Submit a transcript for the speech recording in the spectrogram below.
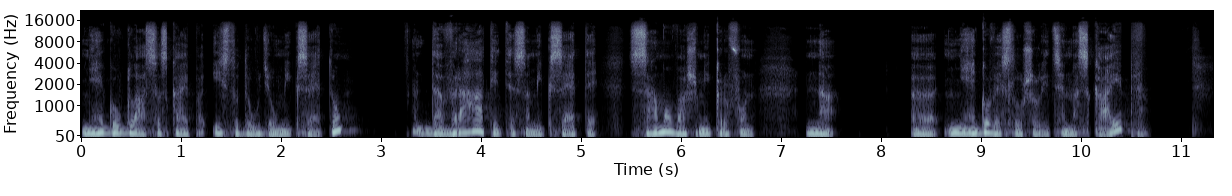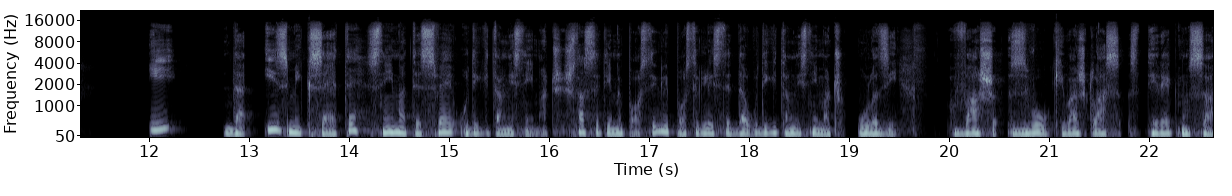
njegov glas sa Skype-a isto da uđe u miksetu, da vratite sa miksete samo vaš mikrofon na njegove slušalice na Skype i da iz miksete snimate sve u digitalni snimač. Šta ste time postigli? Postigli ste da u digitalni snimač ulazi vaš zvuk i vaš glas direktno sa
